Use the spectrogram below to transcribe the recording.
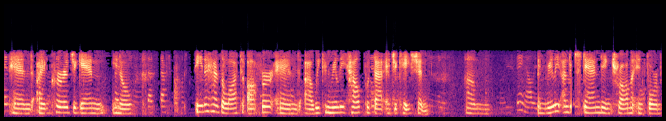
and I encourage again, you know, CINA has a lot to offer, and uh, we can really help with that education. Um, and really understanding trauma-informed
